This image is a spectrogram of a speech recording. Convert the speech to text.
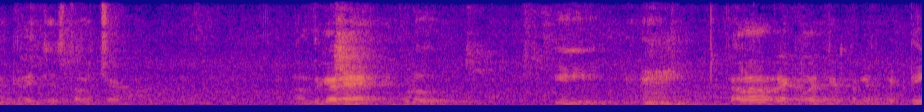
ఎంకరేజ్ చేస్తూ వచ్చాడు. అందుకనే ఇప్పుడు ఈ కళల రెక్కలని చెప్పి నేను పెట్టి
